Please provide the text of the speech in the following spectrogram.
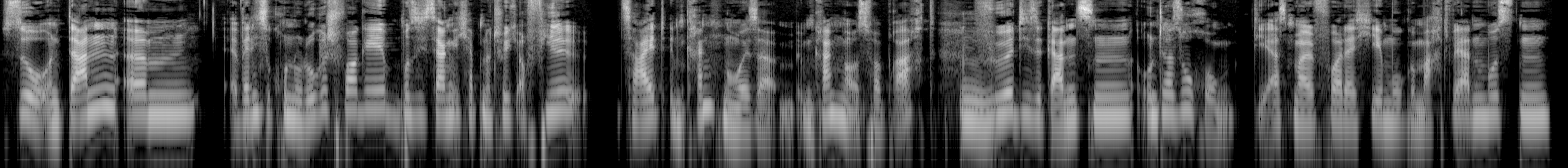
So, und dann, ähm, wenn ich so chronologisch vorgehe, muss ich sagen, ich habe natürlich auch viel Zeit in Krankenhäuser, im Krankenhaus verbracht mhm. für diese ganzen Untersuchungen, die erstmal vor der Chemo gemacht werden mussten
